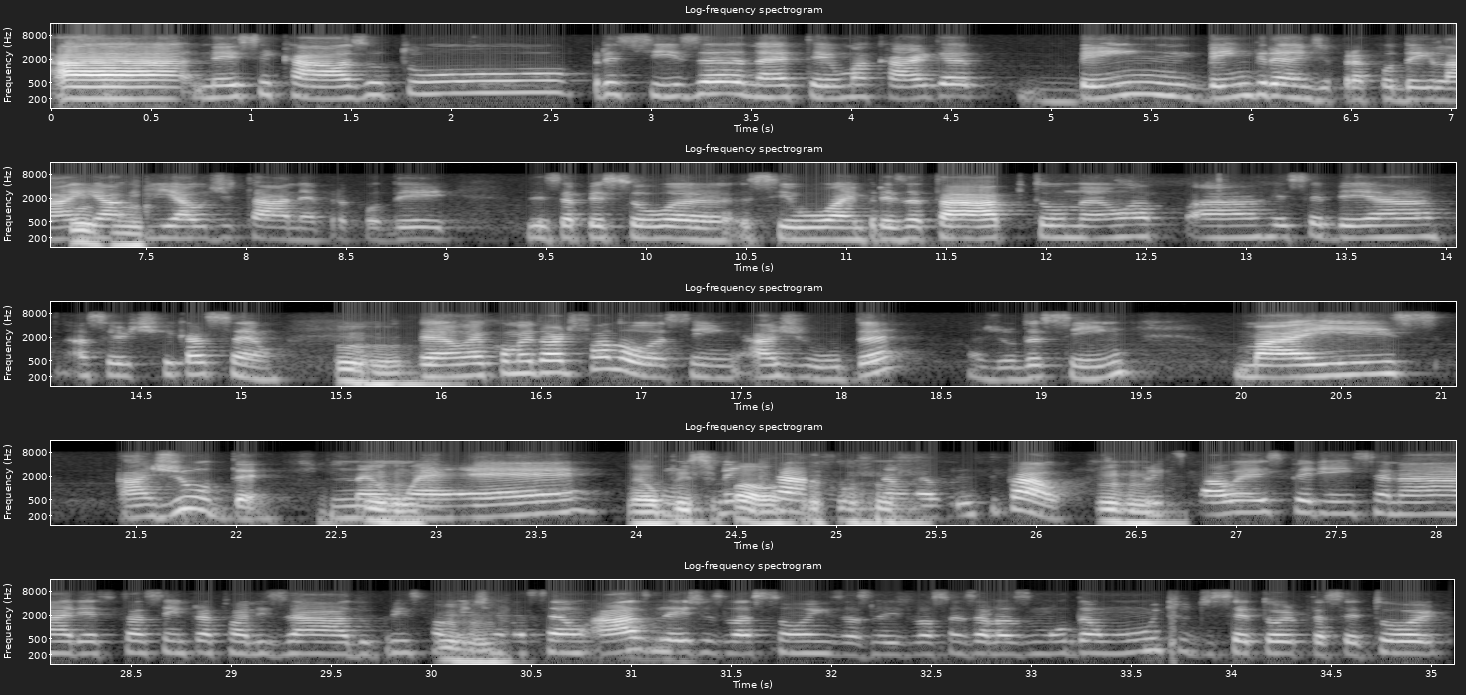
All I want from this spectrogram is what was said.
ah, nesse caso, tu precisa né, ter uma carga bem, bem grande para poder ir lá uhum. e, e auditar, né? Para poder se a pessoa, se a empresa está apta ou não a, a receber a, a certificação. Uhum. Então, é como o Eduardo falou, assim, ajuda, ajuda sim, mas ajuda, não uhum. é... É o principal. Não é o principal. Uhum. O principal é a experiência na área, estar sempre atualizado, principalmente uhum. em relação às legislações. As legislações, elas mudam muito de setor para setor,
